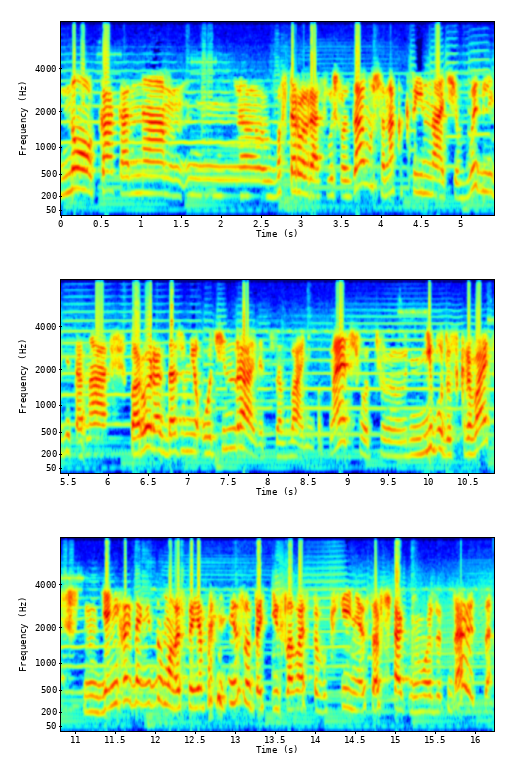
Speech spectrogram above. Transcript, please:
но как она э, во второй раз вышла замуж, она как-то иначе выглядит, она порой раз даже мне очень нравится, Ваня. Вот знаешь, вот э, не буду скрывать, я никогда не думала, что я произнесу такие слова, чтобы Ксения Собчак не может нравиться,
